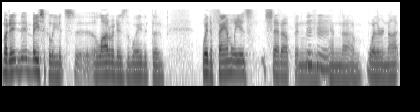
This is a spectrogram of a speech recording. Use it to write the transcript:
But it, it basically, it's uh, a lot of it is the way that the way the family is set up, and Mhm. and um, whether or not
